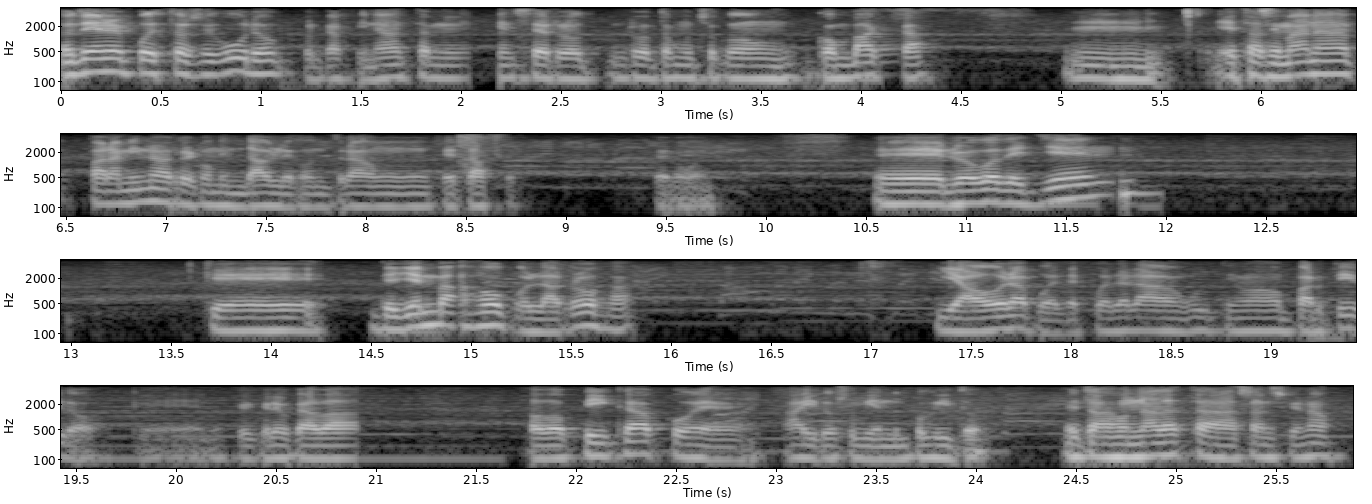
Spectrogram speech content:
No tiene el puesto seguro, porque al final también se ro- rota mucho con, con Vaca. Mm, esta semana para mí no es recomendable contra un Getafe, pero bueno. Eh, luego de Jen, que De Jen bajó por la roja y ahora pues después de los últimos partidos que, que creo que ha dado dos picas pues ha ido subiendo un poquito esta jornada está sancionado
